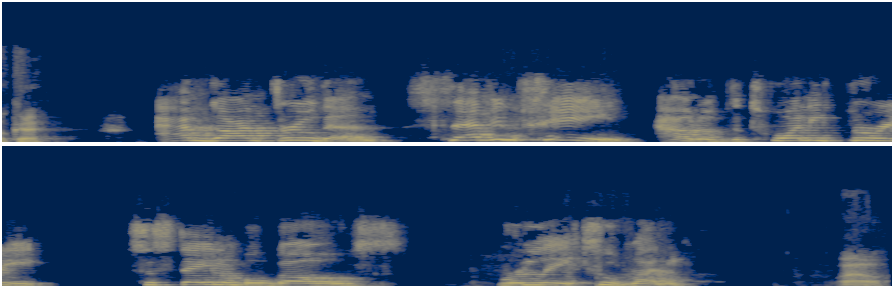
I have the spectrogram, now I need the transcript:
Okay. I've gone through them. 17 out of the 23 sustainable goals relate to money. Wow.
